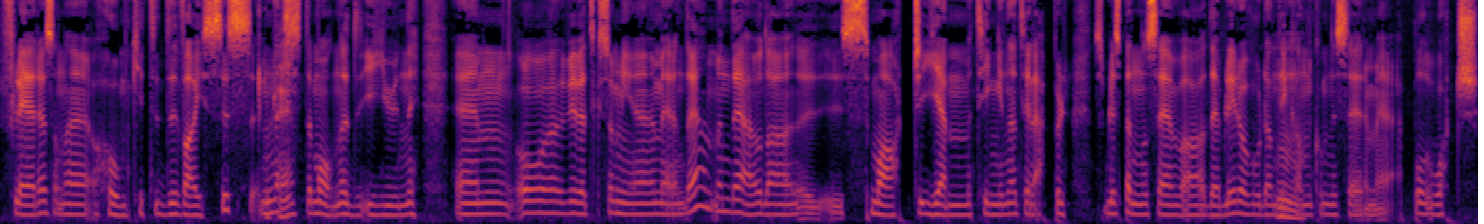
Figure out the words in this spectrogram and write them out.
flere sånne HomeKit devices neste måned, i juni. Og vi vet ikke så mye mer enn det, men det er jo da smart-hjem-tingene til Apple. Så det blir spennende å se hva det blir, og hvordan de Mm. kan kommunisere med Apple Watch.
